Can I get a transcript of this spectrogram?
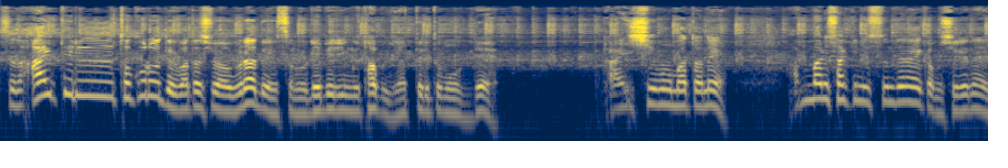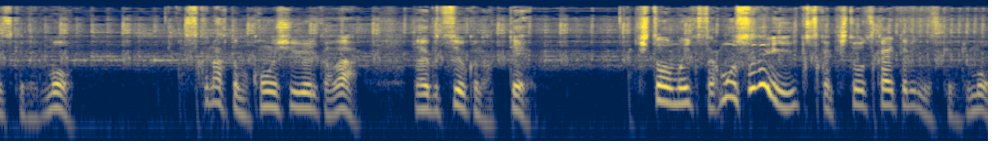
その空いてるところで私は裏でそのレベリング多分やってると思うんで、来週もまたね、あんまり先に進んでないかもしれないですけれども、少なくとも今週よりかはだいぶ強くなって、祈祷もいくつか、もうすでにいくつか祈祷を使えてるんですけれども、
